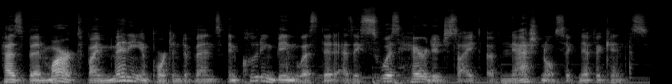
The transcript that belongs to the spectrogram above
has been marked by many important events, including being listed as a Swiss heritage site of national significance.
